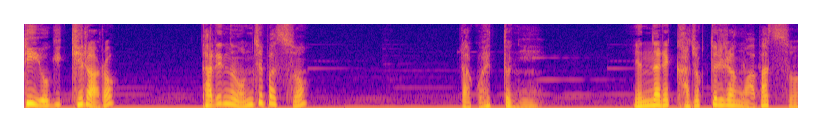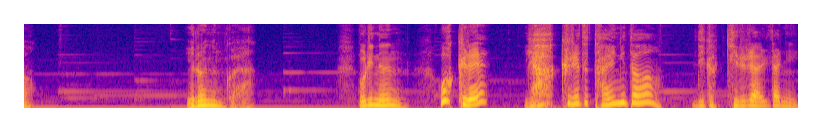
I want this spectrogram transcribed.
네 여기 길 알아? 다리는 언제 봤어? 라고 했더니 옛날에 가족들이랑 와봤어. 이러는 거야. 우리는 어 그래? 야 그래도 다행이다. 네가 길을 알다니.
